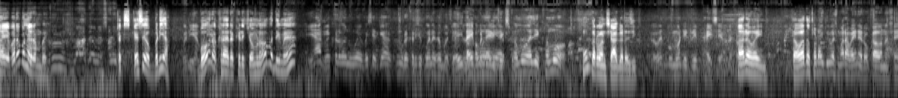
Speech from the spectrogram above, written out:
થાય બરાબર ને રમભાઈ? કેસે હો? બઢિયા. બહુ રખડા રખડી ચમણો બધી મેં. યાર રખડવાનું હોય પછી ક્યાં હું રખડી છું કોને ખબર છે? તો બનાવી છે ખમો હજી ખમો. શું કરવાનું છે આગળ હજી? હવે બહુ મોટી ટ્રીપ થાય છે એમને અરે ભાઈ તો હવે તો થોડાક દિવસ મારા ભાઈને રોકાવાનો છે.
